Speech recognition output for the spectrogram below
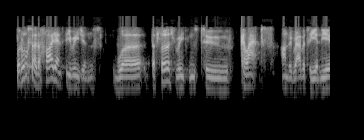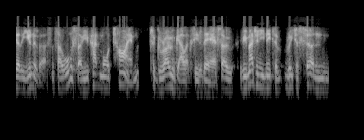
But also the high density regions were the first regions to collapse under gravity in the early universe. And so also you've had more time to grow galaxies there. So if you imagine you need to reach a certain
